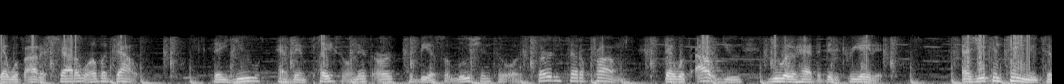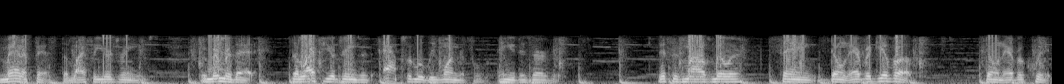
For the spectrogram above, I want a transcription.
that without a shadow of a doubt, that you have been placed on this earth to be a solution to a certain set of problems that without you, you would have had to be created. As you continue to manifest the life of your dreams, remember that the life of your dreams is absolutely wonderful and you deserve it. This is Myles Miller saying, don't ever give up, don't ever quit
